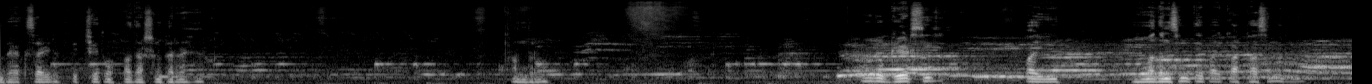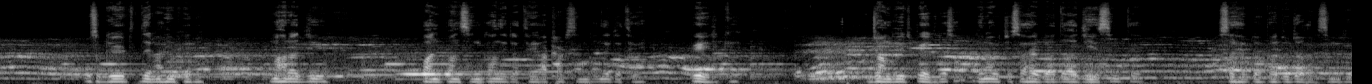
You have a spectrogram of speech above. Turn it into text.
ਬੈਕ ਸਾਈਡ ਪਿੱਛੇ ਤੋਂ ਆਪਾਂ ਦਰਸ਼ਨ ਕਰ ਰਹੇ ਹਾਂ। ਅੰਦਰੋਂ। ਉਹ ਜੋ ਗੇਟ ਸੀ, ਭਾਈ ਮਦਨ ਸਿੰਘ ਤੇ ਭਾਈ ਕਾਠਾ ਸਿੰਘ ਜੀ, ਉਸ ਗੇਟ ਦੇ ਰਾਹੀਂ ਫਿਰ ਮਹਾਰਾਜ ਜੀ ਪੰਜ ਪੰਜ ਸਿੰਘਾਂ ਦੇ ਜਥੇ, ਅੱਠ ਅੱਠ ਸਿੰਘਾਂ ਦੇ ਜਥੇ ਭੇਜ ਕੇ ਜੰਗ ਵਿੱਚ ਭੇਜ ਰਹੇ ਸਨ, ਜਿਨ੍ਹਾਂ ਵਿੱਚ ਸਾਹਿਬਜ਼ਾਦਾ ਅਜੀਤ ਸਿੰਘ ਤੇ ਸਾਹਿਬਜ਼ਾਦਾ ਜੁਝਾਰ ਸਿੰਘ ਜੀ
